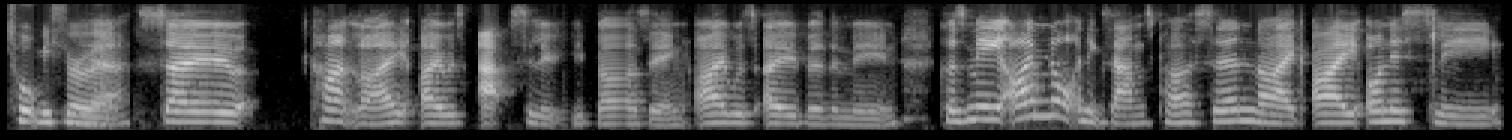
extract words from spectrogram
Talk me through yeah. it. So can't lie, I was absolutely buzzing. I was over the moon. Because me, I'm not an exams person. Like, I honestly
